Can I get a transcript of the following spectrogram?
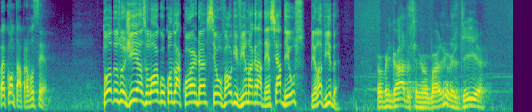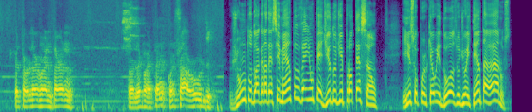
vai contar para você. Todos os dias, logo quando acorda, seu Valdivino agradece a Deus pela vida. Obrigado, Senhor. Mais uns dias eu estou levantando. Estou levantando com saúde. Junto do agradecimento vem um pedido de proteção. Isso porque o idoso de 80 anos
